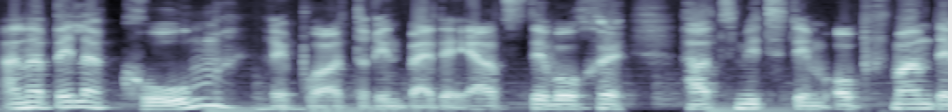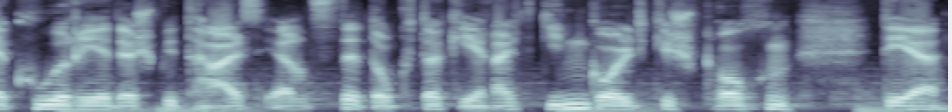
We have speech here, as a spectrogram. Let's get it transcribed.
Annabella Kohm, Reporterin bei der Ärztewoche, hat mit dem Obmann der Kurie der Spitalsärzte Dr. Gerald Gingold gesprochen. Der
